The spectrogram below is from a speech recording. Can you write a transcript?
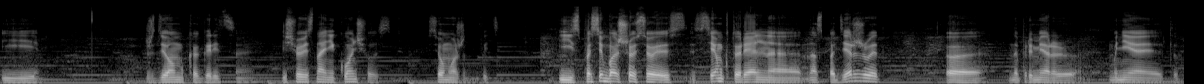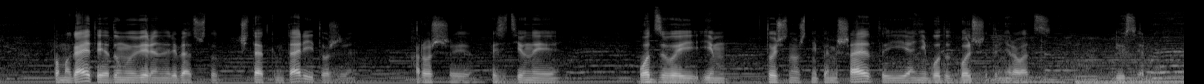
И ждем, как говорится, еще весна не кончилась, все может быть. И спасибо большое все, всем, кто реально нас поддерживает. Э, например, мне это помогает, и я думаю, уверен, ребята, что читают комментарии тоже хорошие, позитивные отзывы им точно уж не помешают, и они будут больше тренироваться и усерднее.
